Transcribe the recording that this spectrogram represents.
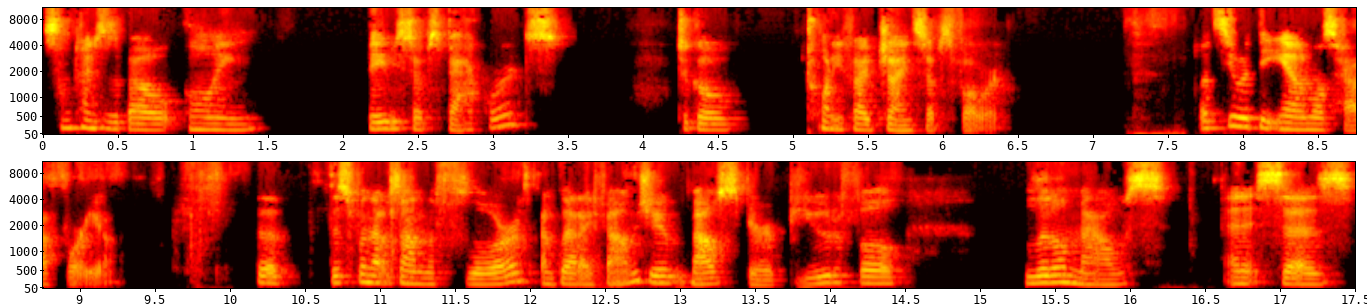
Sometimes it's about going baby steps backwards to go 25 giant steps forward. Let's see what the animals have for you. The this one that was on the floor, I'm glad I found you. Mouse spirit, beautiful little mouse. And it says,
